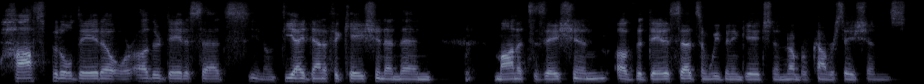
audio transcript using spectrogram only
hospital data or other data sets, you know, de-identification and then monetization of the data sets. And we've been engaged in a number of conversations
